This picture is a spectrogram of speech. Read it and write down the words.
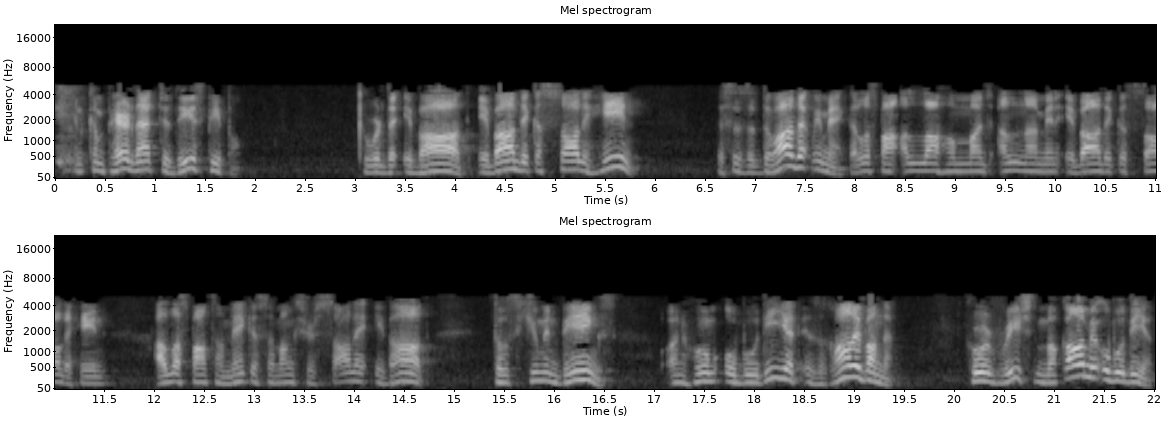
And compare that to these people who were the ibad, ibadik salihin. This is the dua that we make. Allah subhanahu Allahumma ja'alna min ibadik salihin. Allah subhanahu wa ta'ala make us amongst your salih ibad, those human beings on whom ubudiyat is ghalib on them, who have reached maqam ubudiyat.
